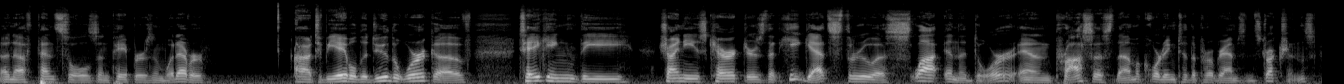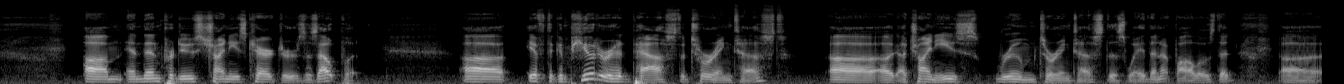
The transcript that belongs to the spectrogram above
enough pencils and papers and whatever, uh, to be able to do the work of taking the Chinese characters that he gets through a slot in the door and process them according to the program's instructions um, and then produce Chinese characters as output. Uh, if the computer had passed a Turing test, uh, a, a, Chinese room Turing test this way, then it follows that uh,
